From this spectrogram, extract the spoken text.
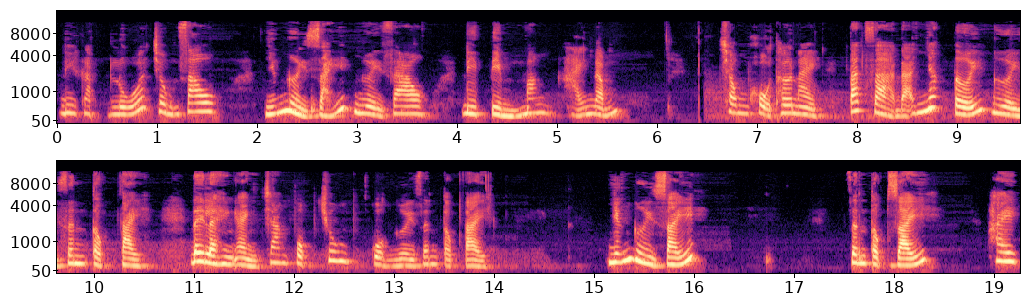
đi gặt lúa trồng rau, những người giấy người giao, đi tìm măng hái nấm. Trong khổ thơ này, tác giả đã nhắc tới người dân tộc Tày. Đây là hình ảnh trang phục chung của người dân tộc Tày. Những người giấy, dân tộc giấy hay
